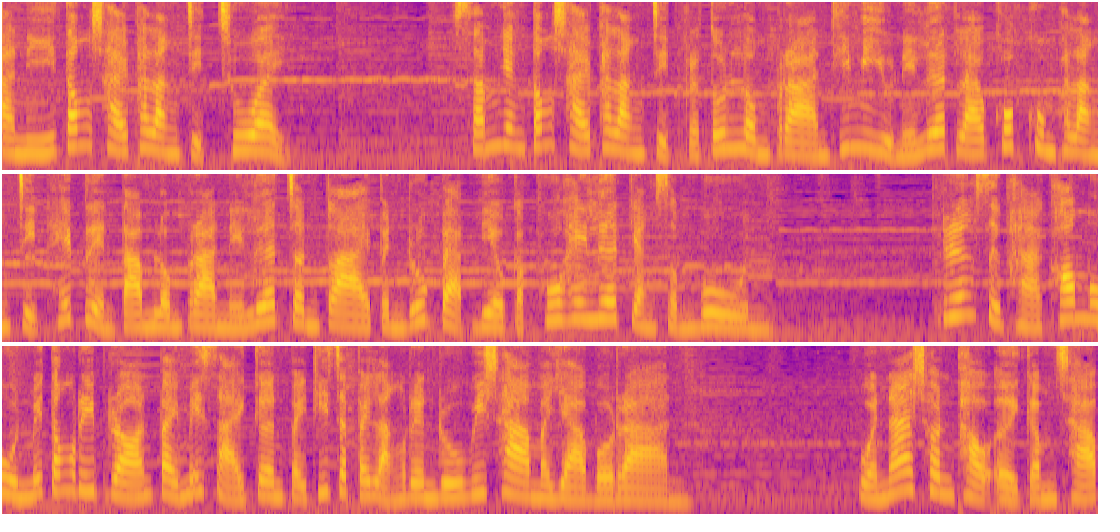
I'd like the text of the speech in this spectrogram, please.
านี้ต้องใช้พลังจิตช่วย ซ้ำยังต้องใช้พลังจิตกระตุ้นลมปราณที่มีอยู่ในเลือดแล้วควบคุมพลังจิตให้เปลี่ยนตามลมปราณในเลือดจนกลายเป็นรูปแบบเดียวกับผู้ให้เลือดอย่างสมบูรณ์ เรื่องสืบหาข้อมูลไม่ต้องรีบร้อนไปไม่สายเกินไปที่จะไปหลังเรียนรู้วิชามายาโบราณ หัวหน้าชนเผ่าเอ่ยกำชับ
